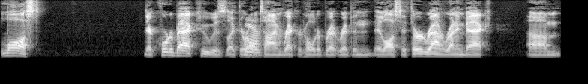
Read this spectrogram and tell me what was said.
lost their quarterback, who was like their yeah. all-time record holder, Brett Rypien. They lost a third-round running back. Um,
